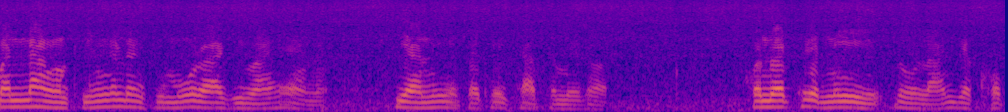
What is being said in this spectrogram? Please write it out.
มันนั่งทิ้งกันเรื่องขีมูราขีหมาแห้งนะอย่างนี้ประเทศชาติจะไม่รอด คนประเภทนี้ลูหลานอย่าคบ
